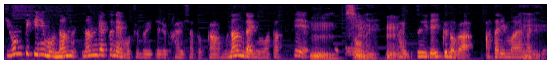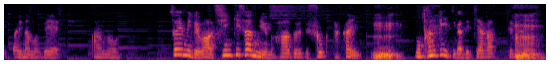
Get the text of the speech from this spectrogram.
基本的にもう何何百年も続いてる会社とか、もう何代にもわたってう、ん。そうね。うん。はい、継いでいくのが当たり前な業界なので、あの、そういう意味では、新規参入のハードルってすごく高い。うん。もう関係値が出来上がってる。うん。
